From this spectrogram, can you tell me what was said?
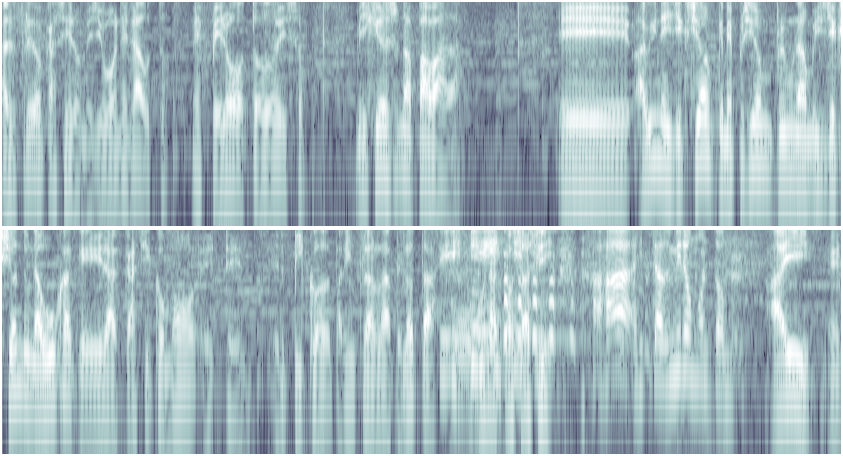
Alfredo Casero me llevó en el auto, me esperó todo eso. Me dijeron es una pavada. Eh, había una inyección que me pusieron una inyección de una aguja que era casi como este el pico para inflar la pelota, Sí. una cosa así. Te admiro un montón. Ahí, eh,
